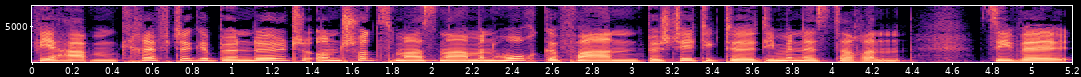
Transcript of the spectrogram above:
Wir haben Kräfte gebündelt und Schutzmaßnahmen hochgefahren, bestätigte die Ministerin. Sie will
